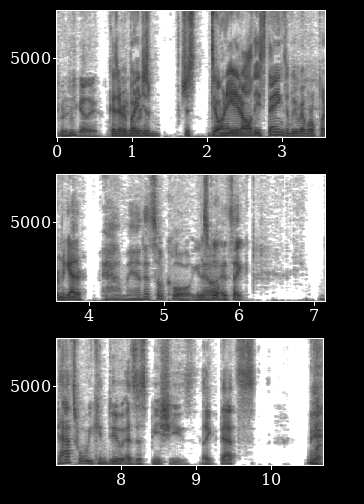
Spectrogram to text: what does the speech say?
put Mhm. it together. because everybody just just donated all these things and we were able to put them together Oh man, that's so cool. You It's know, cool. it's like that's what we can do as a species. Like that's what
